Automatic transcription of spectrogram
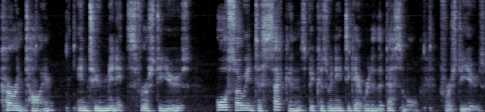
current time into minutes for us to use, also into seconds because we need to get rid of the decimal for us to use.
